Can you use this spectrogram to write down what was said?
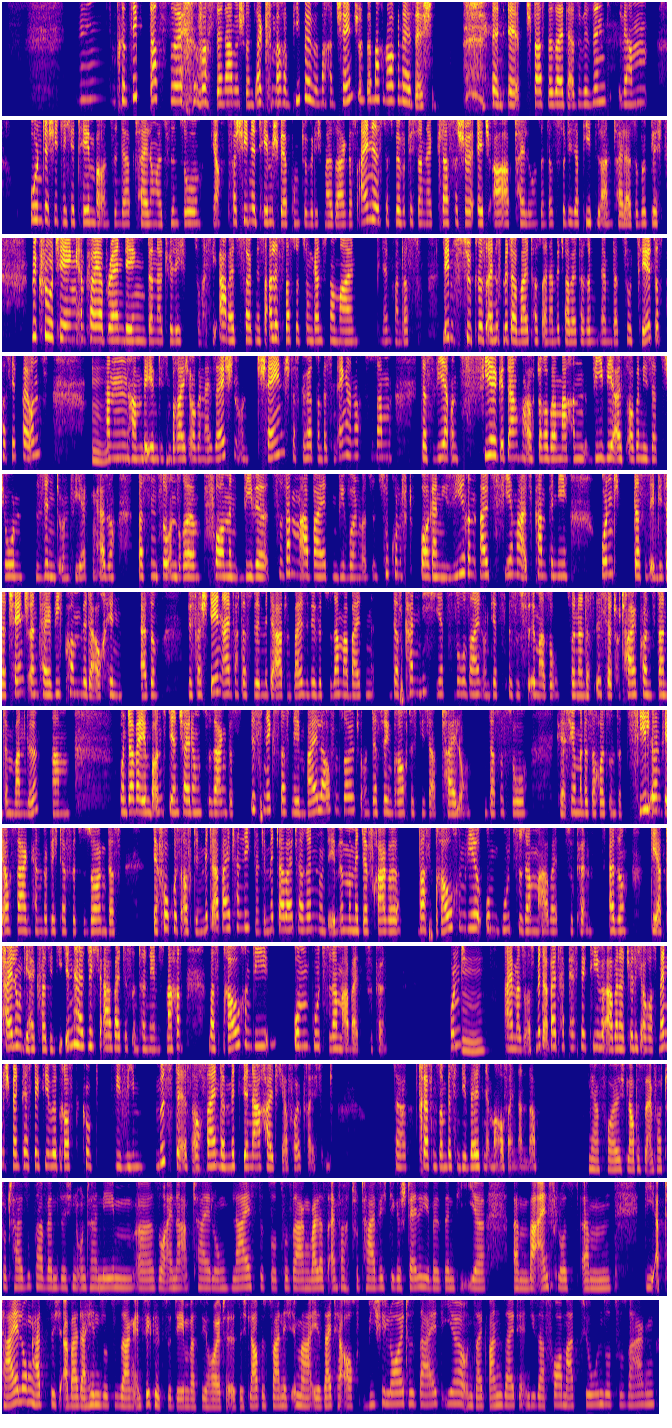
Hm, Im Prinzip das, äh, was der Name schon sagt. Wir machen People, wir machen Change und wir machen Organization. Äh, äh, Spaß beiseite. Also wir sind, wir haben unterschiedliche Themen bei uns in der Abteilung. Es sind so ja, verschiedene Themenschwerpunkte, würde ich mal sagen. Das eine ist, dass wir wirklich so eine klassische HR-Abteilung sind. Das ist so dieser People-Anteil, also wirklich Recruiting, Employer Branding, dann natürlich sowas wie Arbeitszeugnisse, alles, was so zum ganz normalen wie nennt man das, Lebenszyklus eines Mitarbeiters, einer Mitarbeiterin ähm, dazu zählt. Das passiert bei uns. Mhm. Dann haben wir eben diesen Bereich Organization und Change. Das gehört so ein bisschen enger noch zusammen, dass wir uns viel Gedanken auch darüber machen, wie wir als Organisation sind und wirken. Also was sind so unsere Formen, wie wir zusammenarbeiten, wie wollen wir uns in Zukunft organisieren als Firma, als Company. Und das ist eben dieser Change-Anteil, wie kommen wir da auch hin? Also wir verstehen einfach, dass wir mit der Art und Weise, wie wir zusammenarbeiten, das kann nicht jetzt so sein und jetzt ist es für immer so, sondern das ist ja total konstant im Wandel. Ähm, und da war eben bei uns die Entscheidung zu sagen, das ist nichts, was nebenbei laufen sollte und deswegen braucht es diese Abteilung. Das ist so, ich weiß nicht, ob man das auch als unser Ziel irgendwie auch sagen kann, wirklich dafür zu sorgen, dass der Fokus auf den Mitarbeitern liegt und den Mitarbeiterinnen und eben immer mit der Frage, was brauchen wir, um gut zusammenarbeiten zu können. Also die Abteilung, die halt quasi die inhaltliche Arbeit des Unternehmens machen, was brauchen die, um gut zusammenarbeiten zu können. Und mhm. einmal so aus Mitarbeiterperspektive, aber natürlich auch aus Managementperspektive drauf geguckt, wie, wie müsste es auch sein, damit wir nachhaltig erfolgreich sind. Da treffen so ein bisschen die Welten immer aufeinander. Ja, voll. Ich glaube, es ist einfach total super, wenn sich ein Unternehmen äh, so eine Abteilung leistet, sozusagen, weil das einfach total wichtige Stellhebel sind, die ihr ähm, beeinflusst. Ähm, die Abteilung hat sich aber dahin sozusagen entwickelt zu dem, was sie heute ist. Ich glaube, es war nicht immer, ihr seid ja auch, wie viele Leute seid ihr und seit wann seid ihr in dieser Formation sozusagen?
